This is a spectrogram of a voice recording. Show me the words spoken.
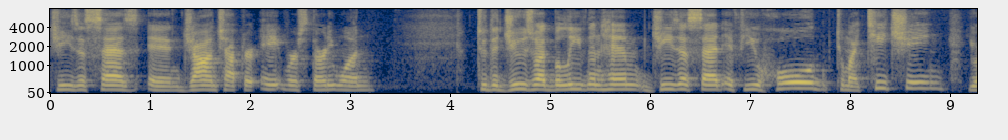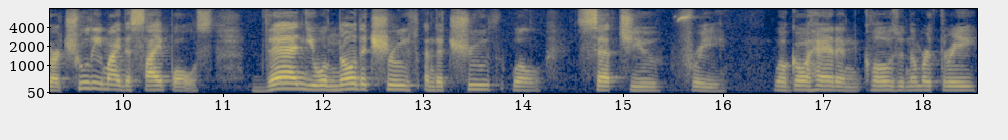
Jesus says in John chapter 8, verse 31, to the Jews who had believed in him, Jesus said, If you hold to my teaching, you are truly my disciples. Then you will know the truth, and the truth will set you free. We'll go ahead and close with number three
